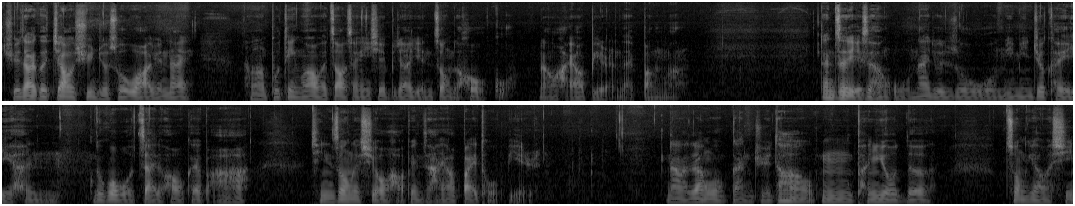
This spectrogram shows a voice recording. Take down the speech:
学到一个教训，就说哇，原来他们不听话会造成一些比较严重的后果，然后还要别人来帮忙。但这也是很无奈，就是说我明明就可以很，如果我在的话，我可以把它轻松的修好，变成还要拜托别人。那让我感觉到，嗯，朋友的。重要性，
